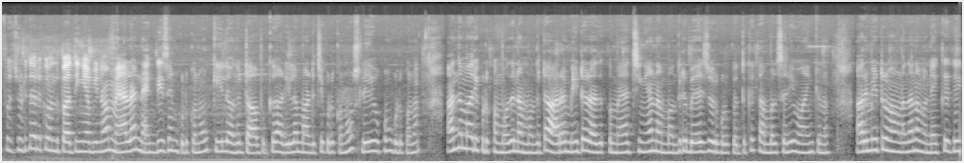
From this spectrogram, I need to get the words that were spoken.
இப்போ சுடிதாருக்கு வந்து பார்த்தீங்க அப்படின்னா மேலே நெக் டிசைன் கொடுக்கணும் கீழே வந்து டாப்புக்கு அடியில் மடித்து கொடுக்கணும் ஸ்லீவுக்கும் கொடுக்கணும். அந்த மாதிரி கொடுக்கும்போது நம்ம வந்துட்டு அரை மீட்டர் அதுக்கு மேட்சிங்காக நம்ம வந்துட்டு பேஜூர் கொடுக்கறதுக்கு கம்பல்சரி வாங்கிக்கணும். அரை மீட்டர் வாங்கினா தான் நம்ம நெக்குக்கு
